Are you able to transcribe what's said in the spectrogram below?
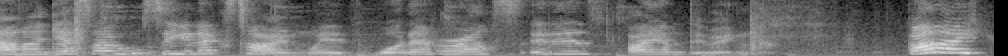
And I guess I will see you next time with whatever else it is I am doing. Bye!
